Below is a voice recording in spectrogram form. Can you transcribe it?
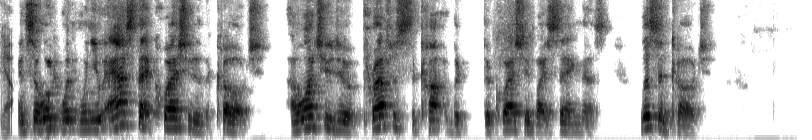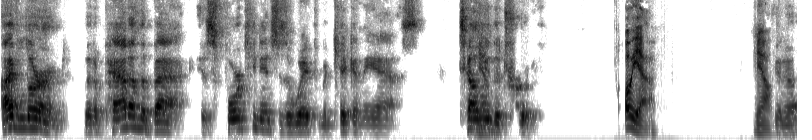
Yeah. And so when, when, you ask that question to the coach, I want you to preface the, the, the question by saying this Listen, coach, I've learned that a pat on the back is 14 inches away from a kick in the ass. Tell Yeah. me the truth, Oh yeah, Yeah. you know?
